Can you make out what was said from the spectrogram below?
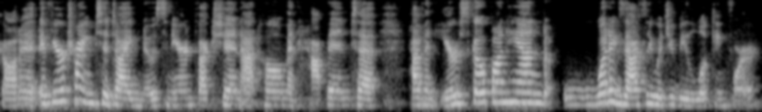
Got it. If you're trying to diagnose an ear infection at home and happen to have an ear scope on hand, what exactly would you be looking for?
